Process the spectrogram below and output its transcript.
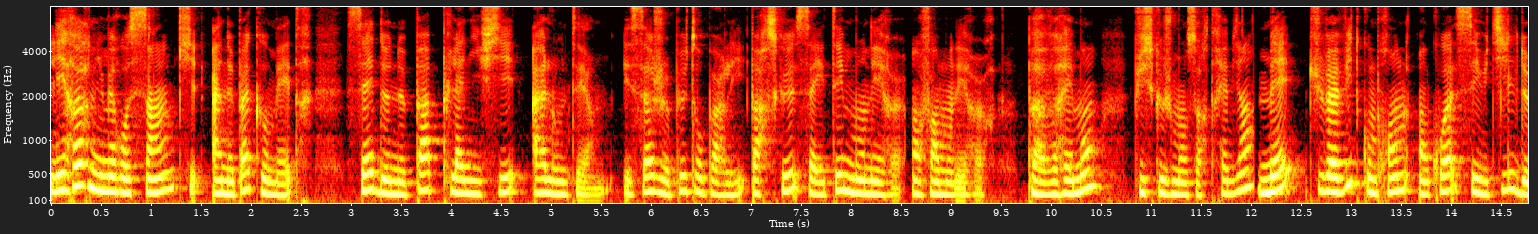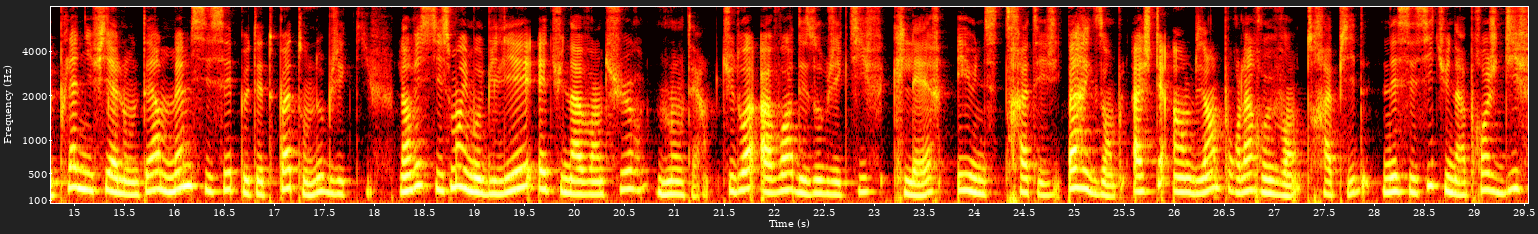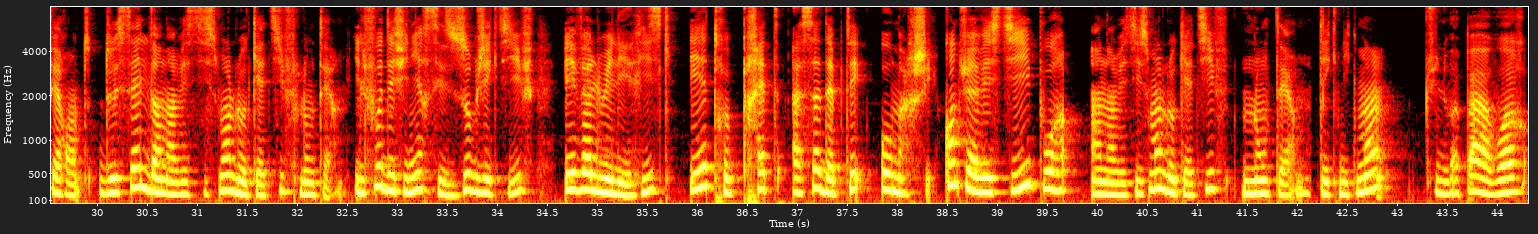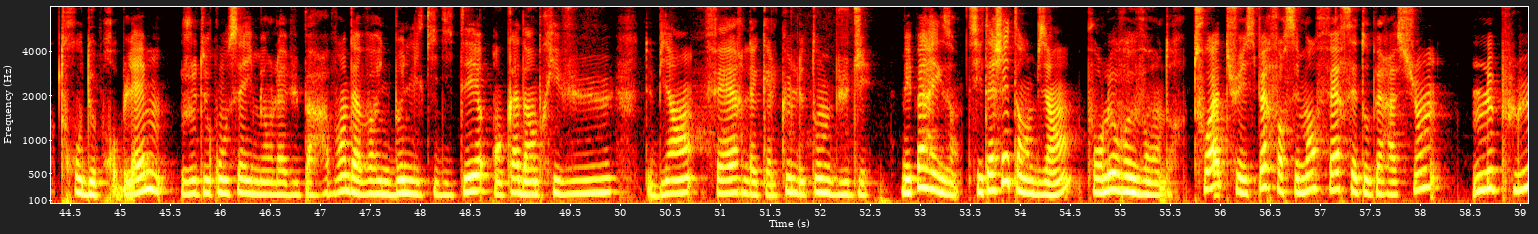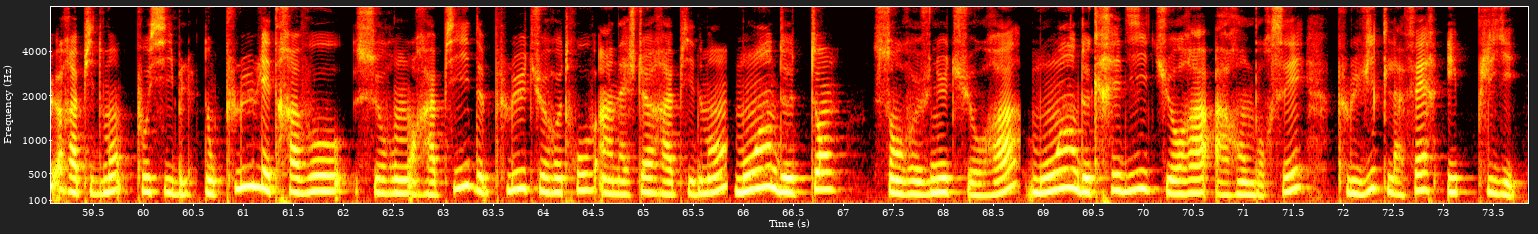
L'erreur numéro 5 à ne pas commettre, c'est de ne pas planifier à long terme. Et ça, je peux t'en parler parce que ça a été mon erreur. Enfin, mon erreur. Pas vraiment, puisque je m'en sors très bien, mais tu vas vite comprendre en quoi c'est utile de planifier à long terme même si c'est peut-être pas ton objectif. L'investissement immobilier est une aventure long terme. Tu dois avoir des objectifs clairs et une stratégie. Par exemple, acheter un bien pour la revente rapide nécessite une approche différente de celle d'un investissement locatif long terme. Il faut définir ses objectifs évaluer les risques et être prête à s'adapter au marché. Quand tu investis pour un investissement locatif long terme. Techniquement, tu ne vas pas avoir trop de problèmes. Je te conseille, mais on l'a vu par avant, d'avoir une bonne liquidité en cas d'imprévu, de bien faire le calcul de ton budget. Mais par exemple, si tu achètes un bien pour le revendre, toi, tu espères forcément faire cette opération le plus rapidement possible. Donc plus les travaux seront rapides, plus tu retrouves un acheteur rapidement, moins de temps sans revenu tu auras, moins de crédit tu auras à rembourser, plus vite l'affaire est pliée.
